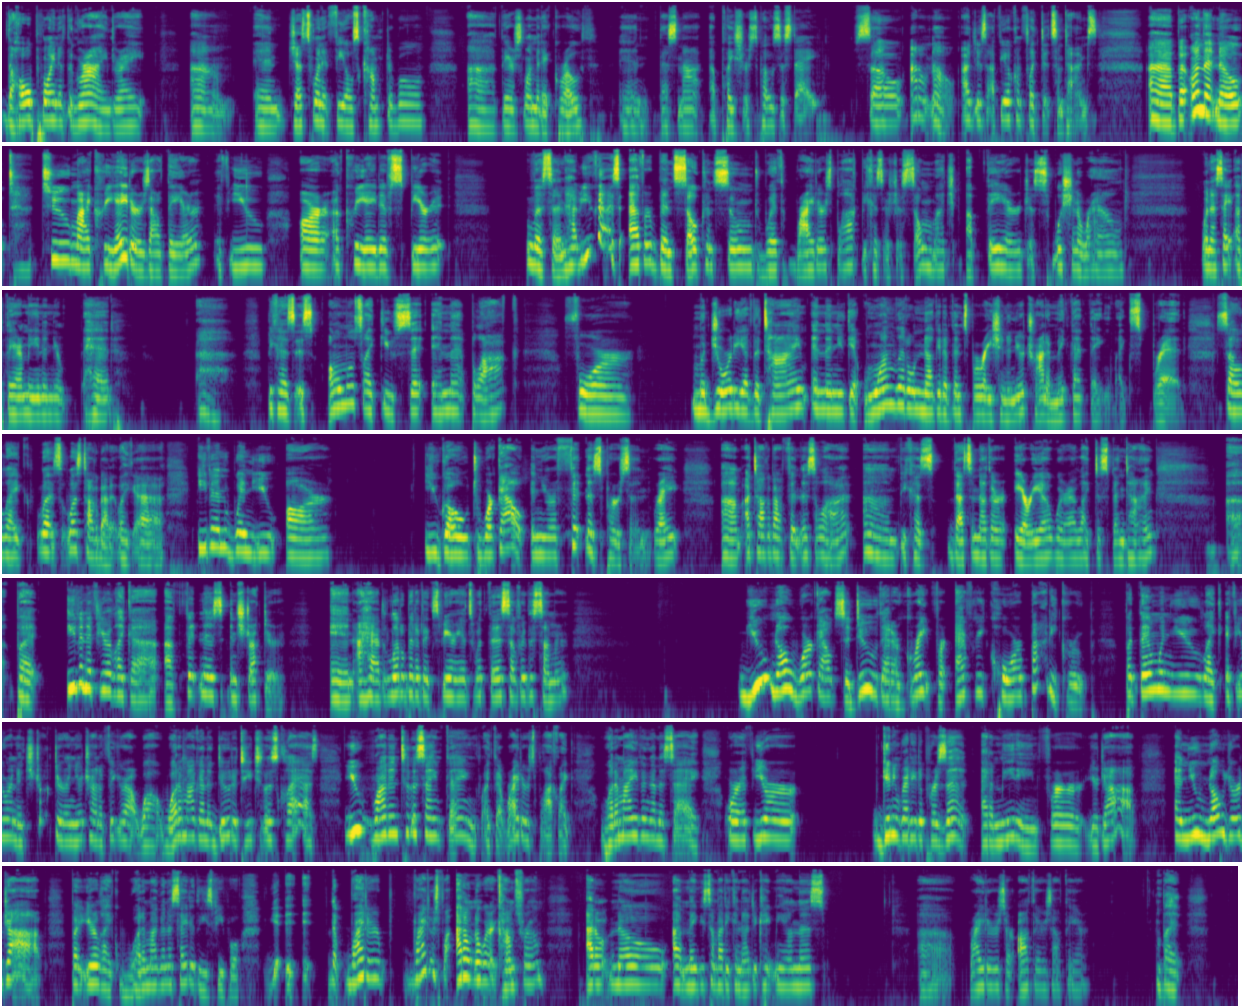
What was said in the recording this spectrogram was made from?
the whole point of the grind, right? Um, and just when it feels comfortable, uh, there's limited growth, and that's not a place you're supposed to stay. So I don't know. I just I feel conflicted sometimes. Uh, but on that note, to my creators out there, if you are a creative spirit, listen, have you guys ever been so consumed with writer's block because there's just so much up there just swishing around? When I say up there, I mean in your head. Because it's almost like you sit in that block for majority of the time and then you get one little nugget of inspiration and you're trying to make that thing like spread so like let's let's talk about it like uh even when you are you go to work out and you're a fitness person right um, i talk about fitness a lot um, because that's another area where i like to spend time uh, but even if you're like a, a fitness instructor and i had a little bit of experience with this over the summer you know workouts to do that are great for every core body group. But then when you like if you're an instructor and you're trying to figure out, well, what am I going to do to teach this class? You run into the same thing, like that writer's block, like what am I even going to say? Or if you're getting ready to present at a meeting for your job and you know your job, but you're like, what am I going to say to these people? It, it, the writer writer's block, I don't know where it comes from. I don't know. Uh, maybe somebody can educate me on this. Uh, writers or authors out there. But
